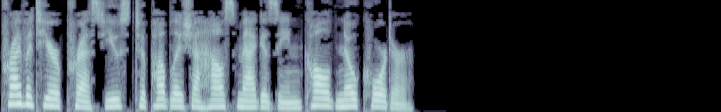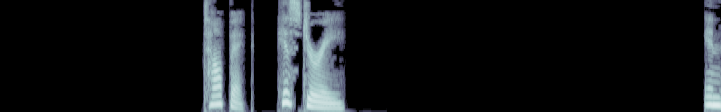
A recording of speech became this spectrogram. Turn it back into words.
Privateer Press used to publish a house magazine called No Quarter. History In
